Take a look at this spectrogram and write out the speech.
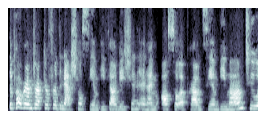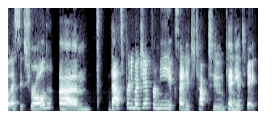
the program director for the National CMV Foundation, and I'm also a proud CMV mom to a six year old. Um, that's pretty much it for me. Excited to talk to Kenya today.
